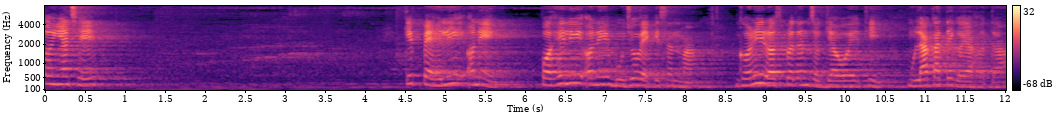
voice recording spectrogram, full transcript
તો અહીંયા છે કે પહેલી અને પહેલી અને બુજો વેકેશનમાં ઘણી રસપ્રદન જગ્યાઓએથી મુલાકાતે ગયા હતા.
